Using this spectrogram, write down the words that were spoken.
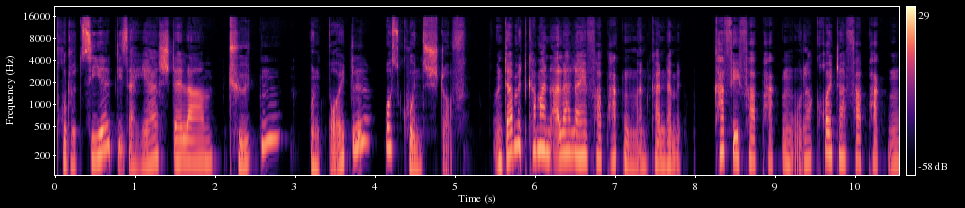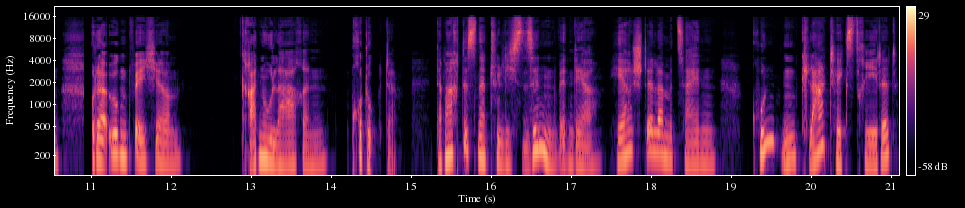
produziert dieser Hersteller Tüten und Beutel aus Kunststoff. Und damit kann man allerlei verpacken. Man kann damit Kaffee verpacken oder Kräuter verpacken oder irgendwelche granularen Produkte. Da macht es natürlich Sinn, wenn der Hersteller mit seinen Kunden Klartext redet,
